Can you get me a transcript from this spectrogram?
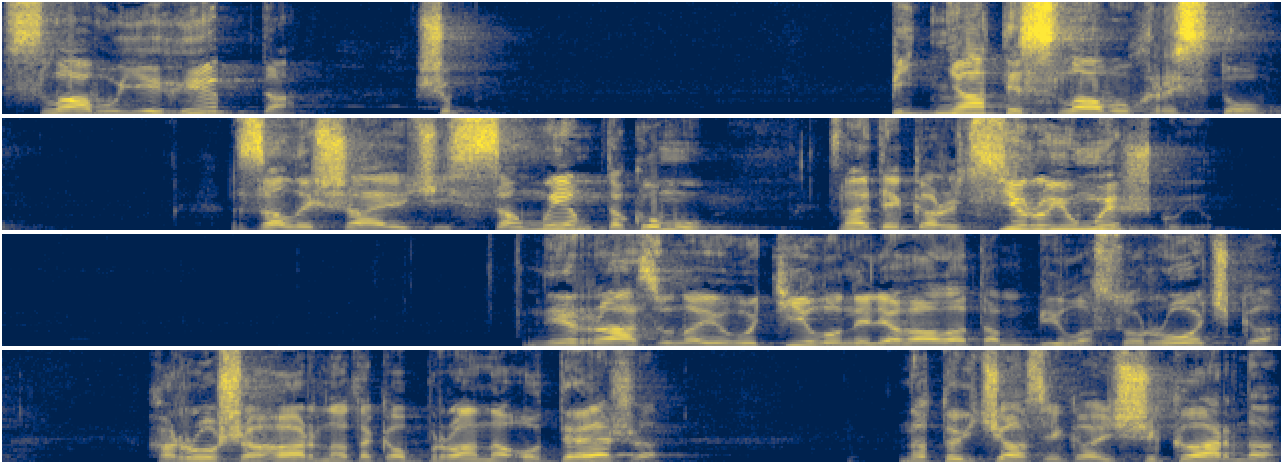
славу Єгипта, щоб підняти славу Христову, залишаючись самим такому, знаєте, як кажуть, сірою мишкою. Ні разу на його тіло не лягала там біла сорочка, хороша, гарна така вбрана одежа. На той час якась шикарна,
